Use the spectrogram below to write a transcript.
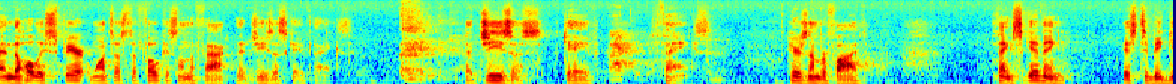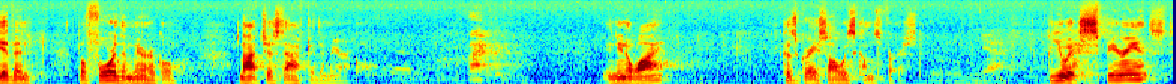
And the Holy Spirit wants us to focus on the fact that Jesus gave thanks. That Jesus gave thanks. Here's number five Thanksgiving is to be given before the miracle, not just after the miracle. And you know why? Because grace always comes first. You experienced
